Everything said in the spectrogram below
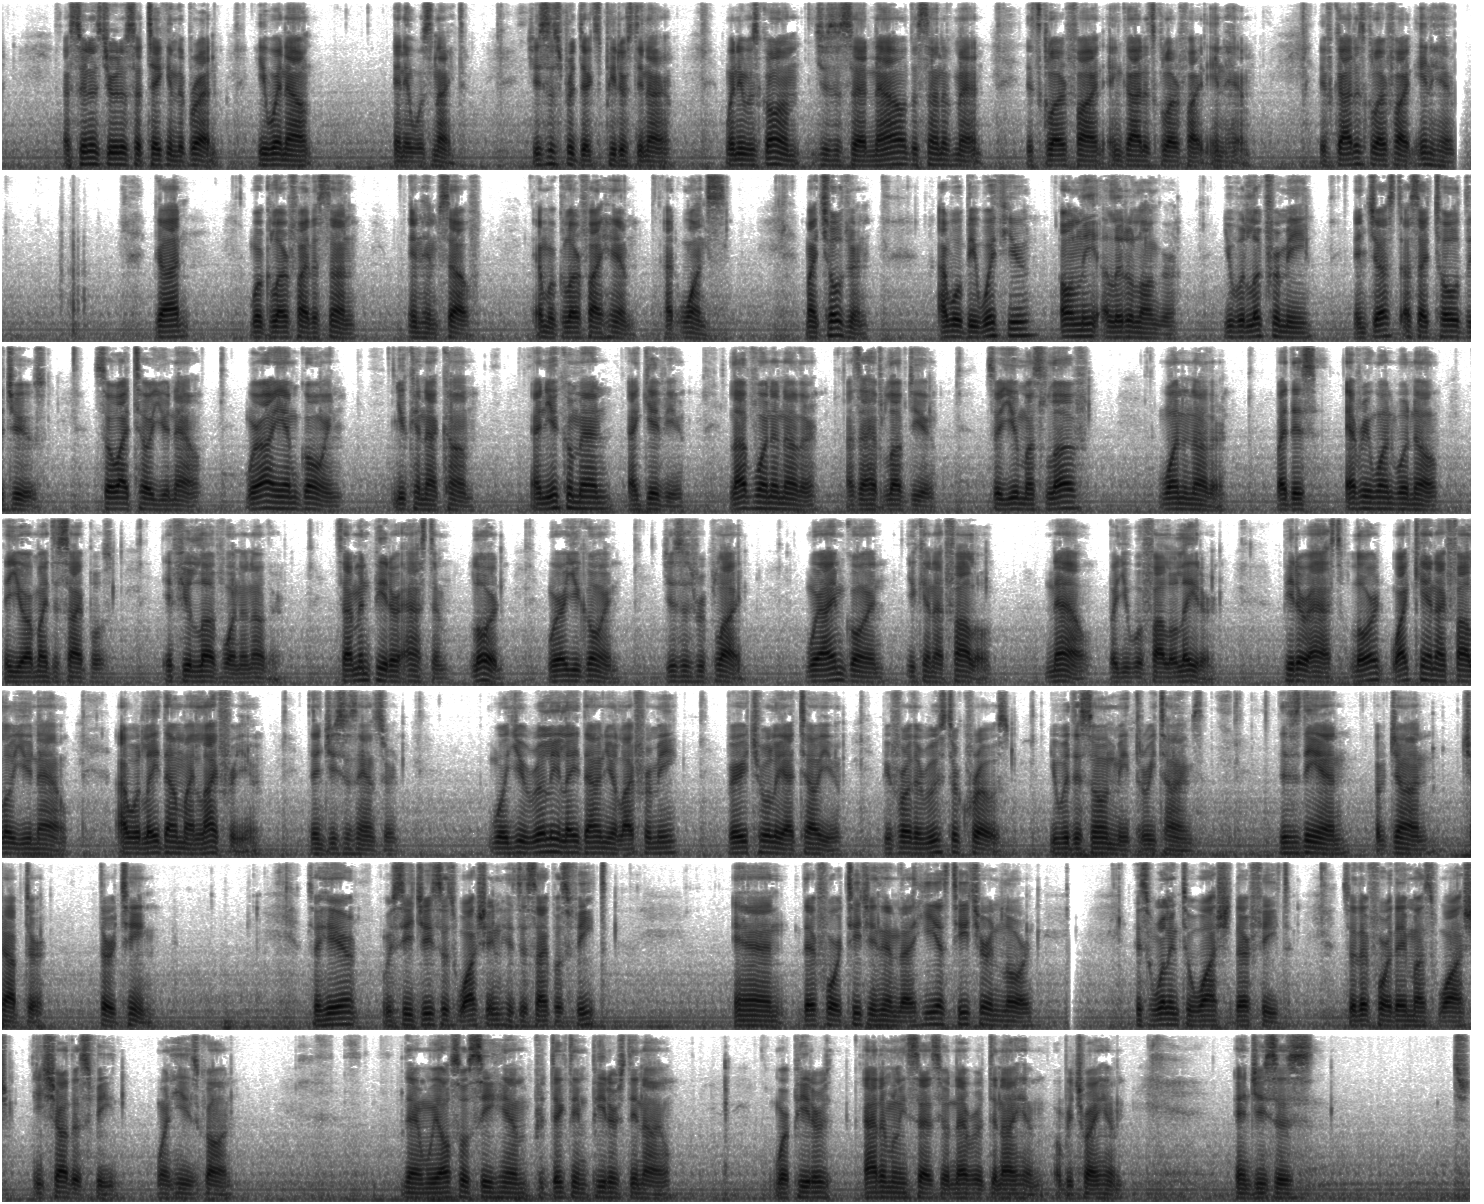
As soon as Judas had taken the bread, he went out, and it was night. Jesus predicts Peter's denial. When he was gone, Jesus said, Now the Son of Man is glorified, and God is glorified in him. If God is glorified in him, God will glorify the Son in himself, and will glorify him at once. My children, I will be with you only a little longer. You will look for me, and just as I told the Jews, so I tell you now, where I am going, you cannot come. A new command I give you love one another as I have loved you. So you must love one another. By this, everyone will know that you are my disciples, if you love one another. Simon Peter asked him, Lord, where are you going? Jesus replied, Where I am going, you cannot follow now, but you will follow later. Peter asked, Lord, why can't I follow you now? I would lay down my life for you. Then Jesus answered, Will you really lay down your life for me? Very truly I tell you, before the rooster crows, you will disown me three times. This is the end of John chapter 13. So here we see Jesus washing his disciples' feet and therefore teaching them that he, is teacher and Lord, is willing to wash their feet. So therefore they must wash each other's feet when he is gone. Then we also see him predicting Peter's denial, where Peter adamantly says he'll never deny him or betray him. And Jesus'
